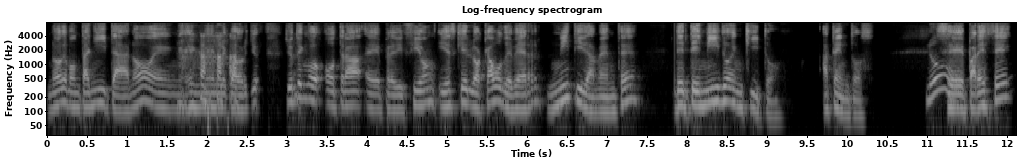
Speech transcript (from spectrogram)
¿no? De montañita, ¿no? En, el Ecuador. Yo, tengo otra eh, predicción y es que lo acabo de ver nítidamente detenido en Quito. Atentos. Se parece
